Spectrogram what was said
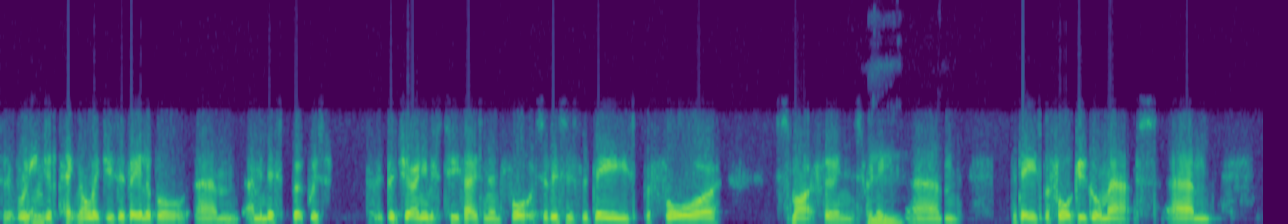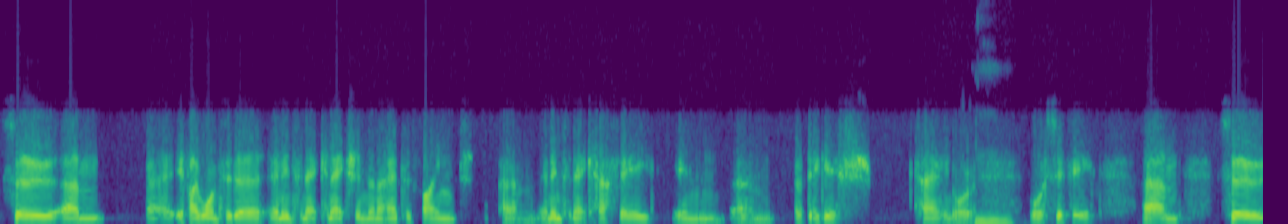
sort of range of technologies available. Um, I mean, this book was the journey was 2004, so this is the days before smartphones, really, um, the days before Google Maps. Um, so, um, uh, if I wanted a, an internet connection, then I had to find um, an internet cafe in um, a biggish town or Mm. or city. Um, so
